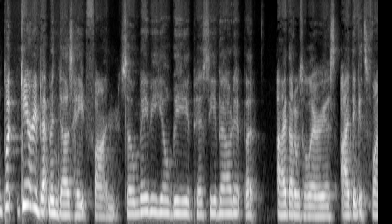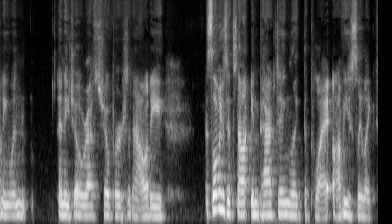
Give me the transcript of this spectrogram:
but Gary Bettman does hate fun, so maybe he'll be pissy about it. But I thought it was hilarious. I think it's funny when NHL refs show personality, as long as it's not impacting like the play. Obviously, like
